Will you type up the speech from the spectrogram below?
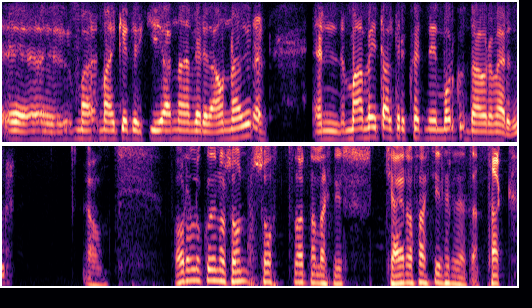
eh, ma maður getur ekki annað en verið ánæður en, en maður veit aldrei hvernig morgundagur verður. Já, Þorvaldur Guðnarsson, sótt varnalæknir, kæra þakki fyrir þetta. Takk.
